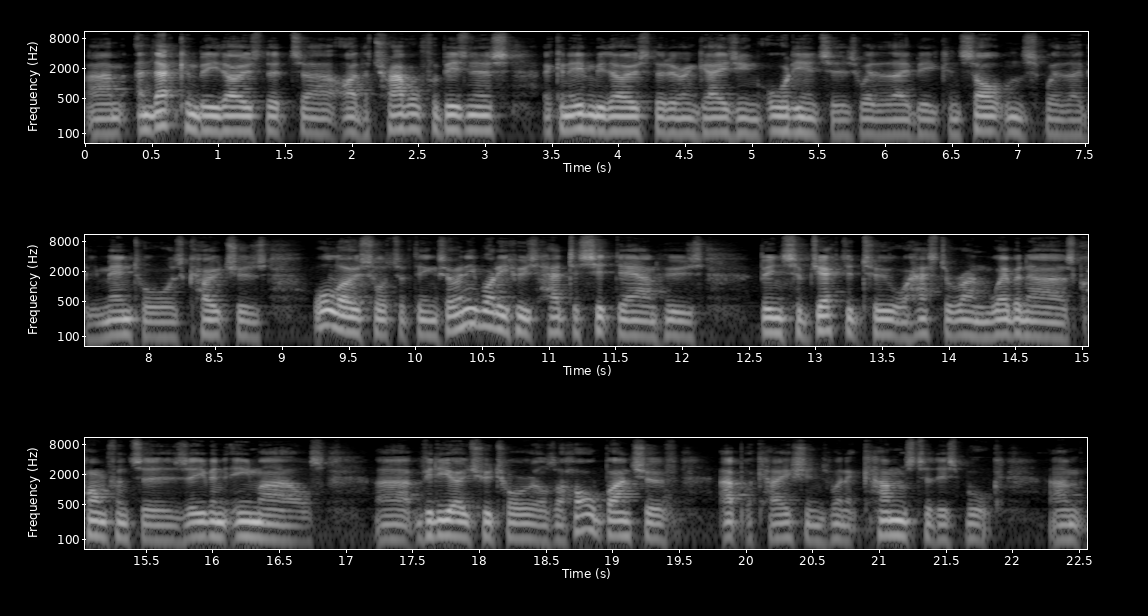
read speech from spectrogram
Um, and that can be those that uh, either travel for business, it can even be those that are engaging audiences, whether they be consultants, whether they be mentors, coaches, all those sorts of things. So anybody who's had to sit down, who's been subjected to or has to run webinars, conferences, even emails, uh, video tutorials, a whole bunch of applications when it comes to this book. Um,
